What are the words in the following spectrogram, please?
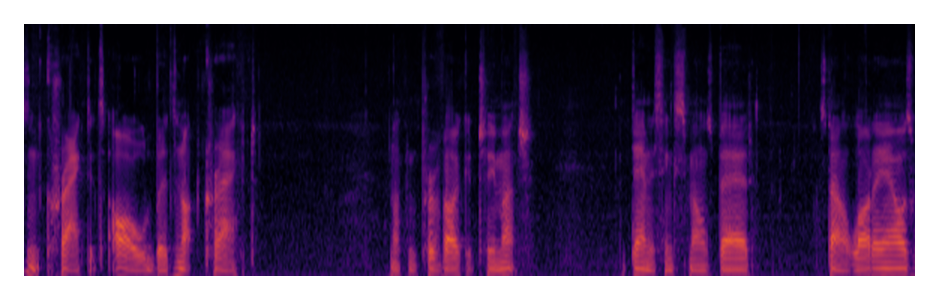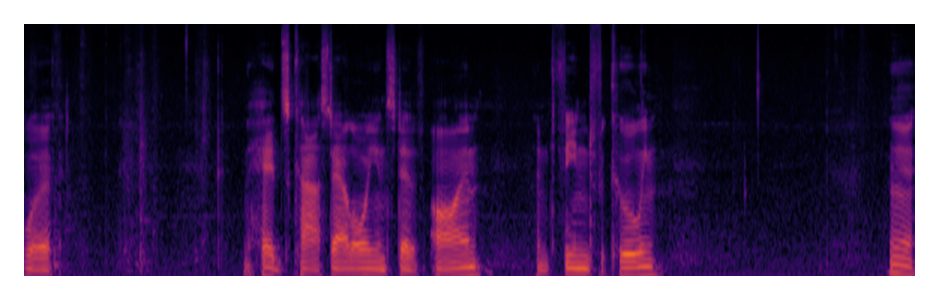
isn't cracked, it's old, but it's not cracked. I'm not going to provoke it too much. But damn, this thing smells bad. It's done a lot of hours work. The head's cast alloy instead of iron and finned for cooling. Yeah,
